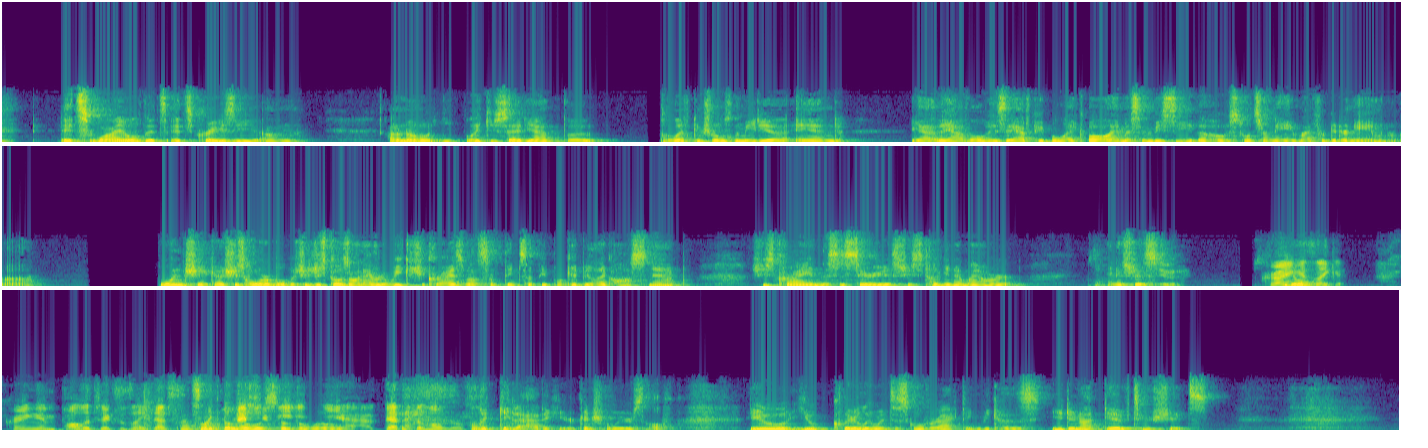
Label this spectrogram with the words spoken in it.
it's wild. It's it's crazy. Um, I don't know. Like you said, yeah, the the left controls the media, and yeah, they have all these. They have people like oh, MSNBC, the host. What's her name? I forget her name. Uh, one chick. uh, She's horrible, but she just goes on every week. She cries about something, so people could be like, oh snap, she's crying. This is serious. She's tugging at my heart, and it's just. Dude, crying is like crying in politics is like that's That's like the that lowest be- of the low. Yeah, that's the lowest. Like, get out of here. Control yourself. You you clearly went to school for acting because you do not give two shits.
